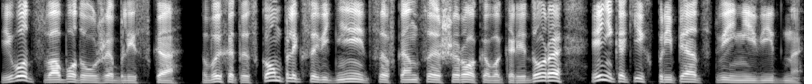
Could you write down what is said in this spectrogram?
и вот свобода уже близка. Выход из комплекса виднеется в конце широкого коридора, и никаких препятствий не видно.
